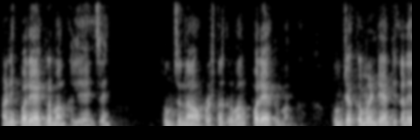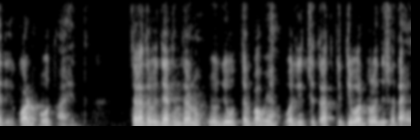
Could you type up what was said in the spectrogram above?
आणि पर्याय क्रमांक लिहायचे. तुमचं नाव प्रश्न क्रमांक पर्याय क्रमांक. तुमच्या कमेंट या ठिकाणी रेकॉर्ड होत आहेत. चला आता विद्यार्थी मित्रांनो योग्य उत्तर पाहूया. वरील चित्रात किती वर्तुळ दिसत आहेत?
